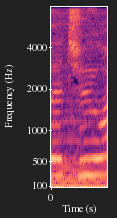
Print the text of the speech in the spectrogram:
that you are.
